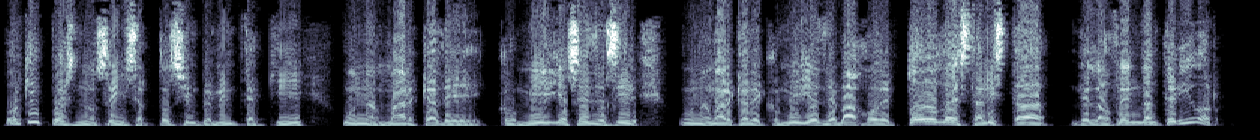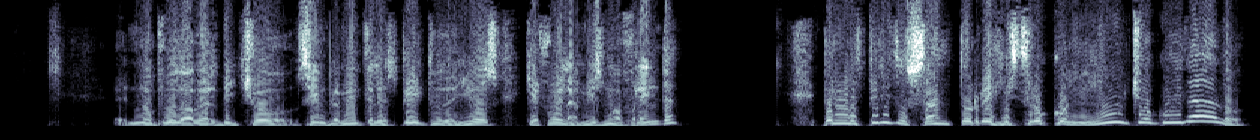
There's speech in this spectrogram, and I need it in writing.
¿Por qué pues no se insertó simplemente aquí una marca de comillas, es decir, una marca de comillas debajo de toda esta lista de la ofrenda anterior? Eh, ¿No pudo haber dicho simplemente el Espíritu de Dios que fue la misma ofrenda? Pero el Espíritu Santo registró con mucho cuidado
